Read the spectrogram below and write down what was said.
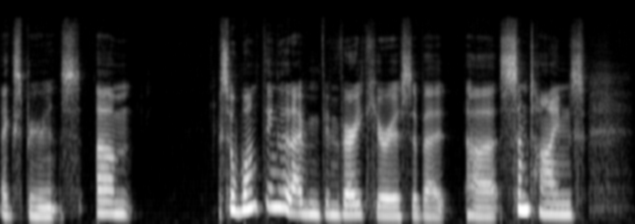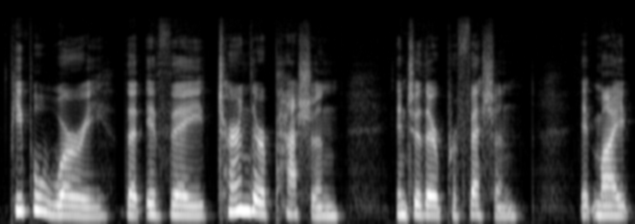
experience um so one thing that i've been very curious about uh sometimes people worry that if they turn their passion into their profession, it might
